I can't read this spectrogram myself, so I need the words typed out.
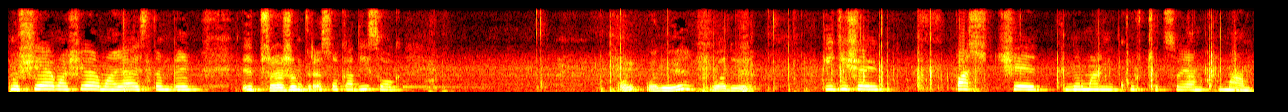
No siema, siema, ja jestem game... y, Przepraszam, Tresok, Adisok. Oj, ładuję? Ładuję. I dzisiaj patrzcie normalnie, kurczę, co ja tu mam.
